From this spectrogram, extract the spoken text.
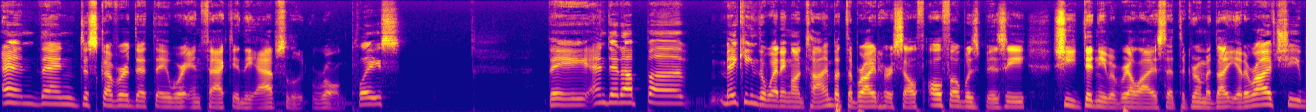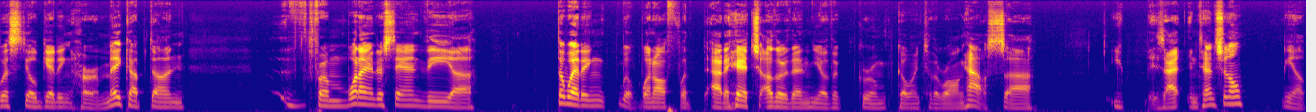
and then discovered that they were, in fact, in the absolute wrong place. They ended up uh, making the wedding on time, but the bride herself, Ulfa, was busy. She didn't even realize that the groom had not yet arrived. She was still getting her makeup done. From what I understand, the uh, the wedding well, went off without a hitch, other than you know the groom going to the wrong house. Uh, you, is that intentional? You know,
